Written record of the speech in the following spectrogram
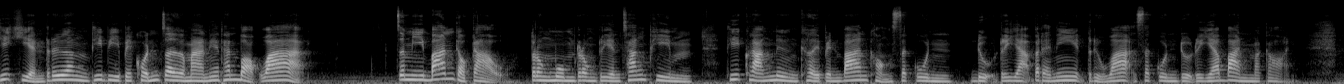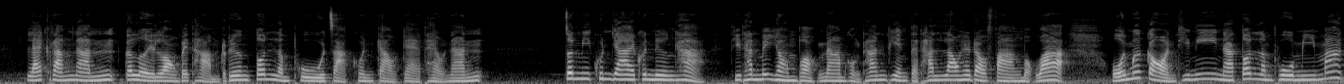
ที่เขียนเรื่องที่บีไปค้นเจอมาเนี่ยท่านบอกว่า จะมีบ้านเก่าๆ ตรงมุมโรงเรียนช่างพิมพ์ ที่ครั้งหนึ่งเคยเป็นบ้านของสกุล ดุริยะประณีตหรือว่าสกุลดุริยบันมาก่อน และครั้งนั้นก็เลยลองไปถามเรื่องต้นลำพูจากคนเก่าแก่แถวนั้น จนมีคุณยายคนนึงค่ะ ที่ท่านไม่ยอมบอกนามของท่านเพียงแต่ท่านเล่าให้เราฟังบอกว่าโอ้ยเมื่อก่อนที่นี่นะต้นลำพูมีมาก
